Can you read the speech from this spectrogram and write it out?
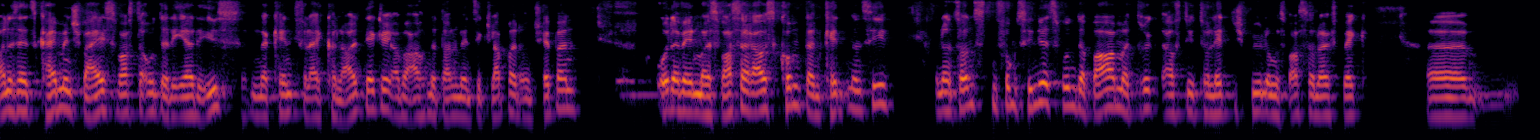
Andererseits kein Mensch weiß, was da unter der Erde ist. Man kennt vielleicht Kanaldeckel, aber auch nur dann, wenn sie klappern und scheppern. Oder wenn mal das Wasser rauskommt, dann kennt man sie. Und ansonsten funktioniert es wunderbar. Man drückt auf die Toilettenspülung, das Wasser läuft weg. Ähm,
